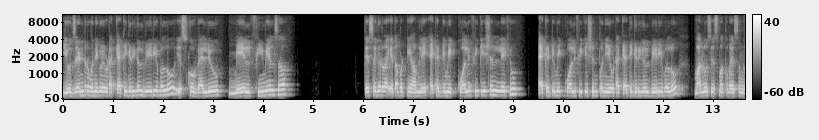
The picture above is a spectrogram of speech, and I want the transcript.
यो जेन्डर भनेको एउटा क्याटेगोरिकल भेरिएबल हो, यसको भ्याल्यु मेल फिमेल छ। त्यसै गरेर हामीले एकाडेमिक क्वालिफिकेसन लेख्यौँ। एकाडेमिक क्वालिफिकेसन पनि एउटा क्याटेगोरिकल भेरिएबल हो। मान्नुहोस्, यसमा तपाईँसँग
